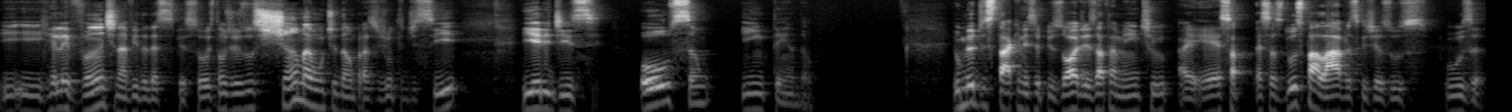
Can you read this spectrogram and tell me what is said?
e, relevante na vida dessas pessoas. Então Jesus chama a multidão para junto de si e ele disse: ouçam e entendam. E o meu destaque nesse episódio é exatamente essa, essas duas palavras que Jesus usa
